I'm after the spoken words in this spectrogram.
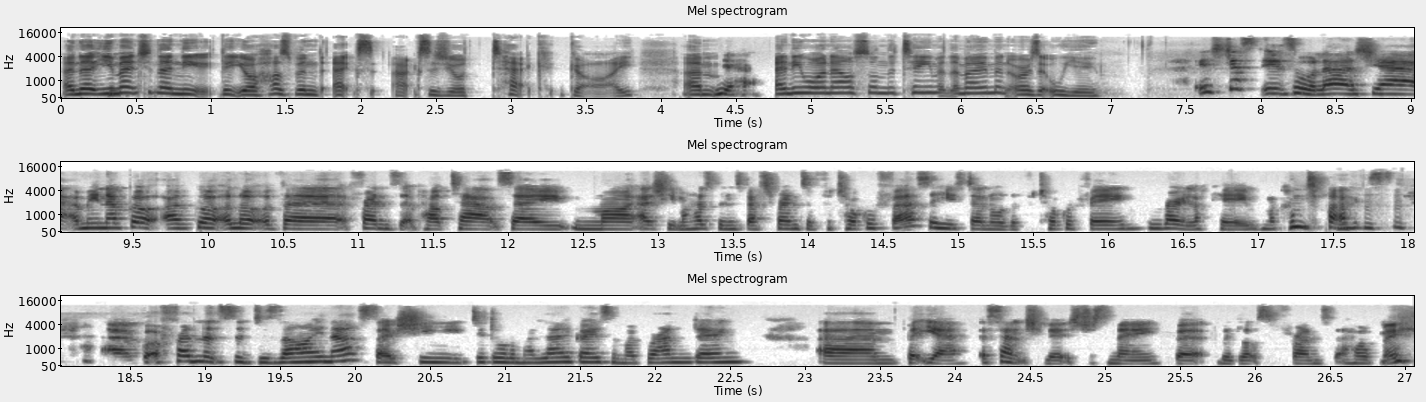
And uh, you mentioned then you, that your husband acts, acts as your tech guy. Um, yeah. Anyone else on the team at the moment, or is it all you? It's just it's all us yeah. I mean i've got i've got a lot of uh, friends that have helped out. So my actually my husband's best friend's a photographer so he's done all the photography. I'm very lucky with my contacts. Uh, i've got a friend that's a designer so she did all of my logos and my branding. Um, but yeah essentially it's just me but with lots of friends that help me.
